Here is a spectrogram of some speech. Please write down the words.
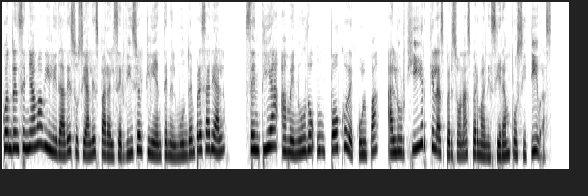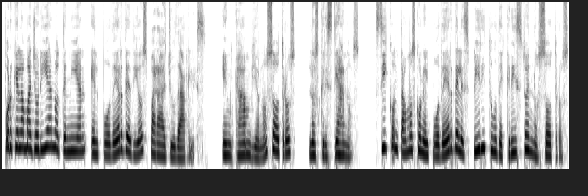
Cuando enseñaba habilidades sociales para el servicio al cliente en el mundo empresarial, sentía a menudo un poco de culpa al urgir que las personas permanecieran positivas, porque la mayoría no tenían el poder de Dios para ayudarles. En cambio, nosotros, los cristianos, sí contamos con el poder del Espíritu de Cristo en nosotros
